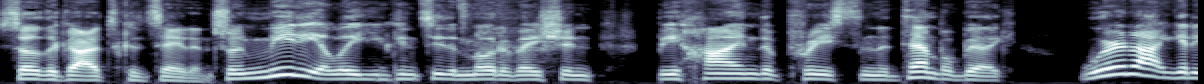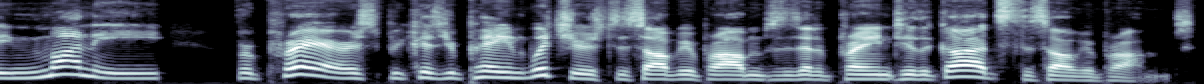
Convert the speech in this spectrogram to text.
so the gods could save them. So immediately you can see the motivation behind the priests in the temple be like, we're not getting money for prayers because you're paying witchers to solve your problems instead of praying to the gods to solve your problems.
